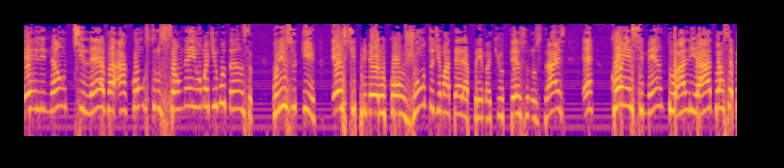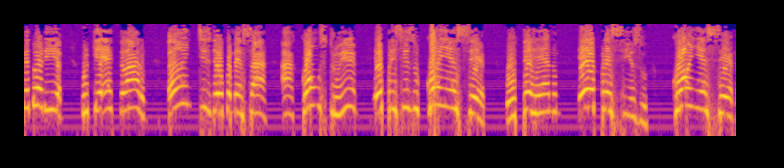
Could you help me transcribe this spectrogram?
ele não te leva a construção nenhuma de mudança. Por isso que este primeiro conjunto de matéria-prima que o texto nos traz é conhecimento aliado à sabedoria. Porque é claro, antes de eu começar a construir, eu preciso conhecer o terreno, eu preciso conhecer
